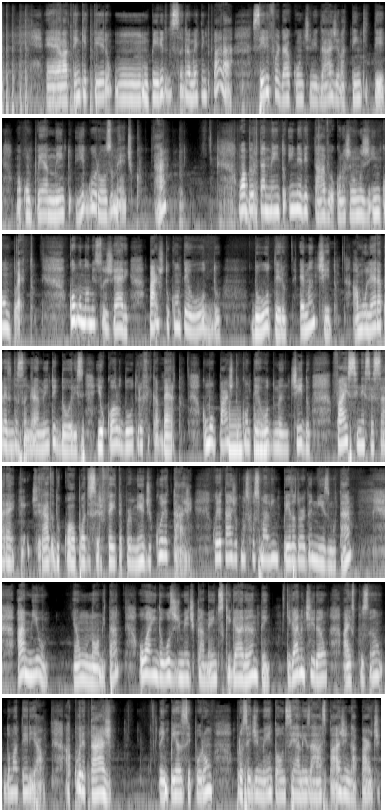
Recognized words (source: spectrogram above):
ela tem que ter um, um, período de sangramento, tem que parar. Se ele for dar continuidade, ela tem que ter um acompanhamento rigoroso médico, tá? O abortamento inevitável, que nós chamamos de incompleto. Como o nome sugere, parte do conteúdo do útero é mantido. A mulher apresenta sangramento e dores e o colo do útero fica aberto. Como parte do conteúdo mantido, faz-se necessária a retirada do qual pode ser feita por meio de curetagem. Curetagem é como se fosse uma limpeza do organismo, tá? A mil é um nome, tá? Ou ainda o uso de medicamentos que garantem, que garantirão a expulsão do material. A curetagem limpeza-se por um procedimento onde se realiza a raspagem da parte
